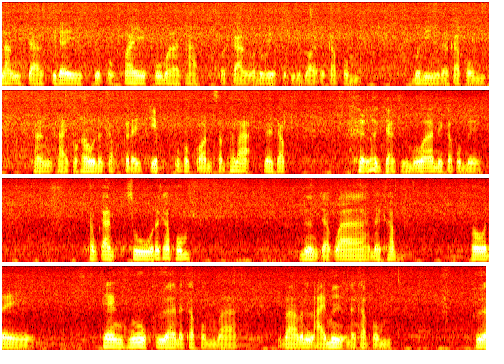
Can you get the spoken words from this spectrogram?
หลังจากที่ได้จุดปลงไฟปูมาถาดวัดกลางอนุเวศเป็นที่เรียบร้อยนะครับผมมื่อนี้นะครับ ผมทางขายของเฮานะครับก็ได้เก็บอุปกรณ์สัมภาระนะครับ หลังจากที่เมื่อวานนี้ครับผมได้ทำการสู่นะครับผมเนื่องจากว่านะครับเขาได้แทงหูเครือนะครับ ผมว่าว่ามันหลายมือนะครับ ผมเครือ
